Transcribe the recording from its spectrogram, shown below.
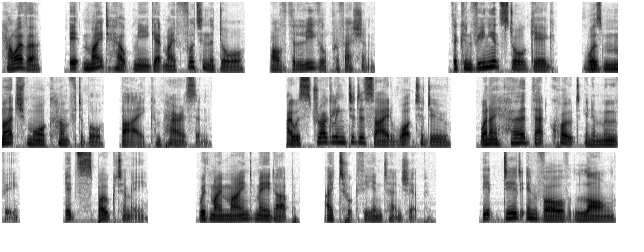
However, it might help me get my foot in the door of the legal profession. The convenience store gig was much more comfortable by comparison. I was struggling to decide what to do when I heard that quote in a movie. It spoke to me. With my mind made up, I took the internship. It did involve long,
